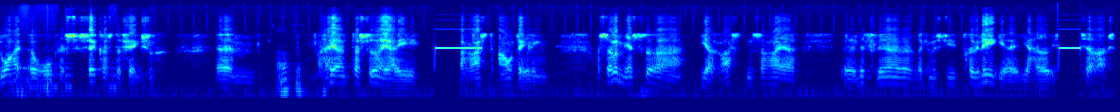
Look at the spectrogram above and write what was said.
Nordeuropas sikreste fængsel. Øhm, Okay. og her, der sidder jeg i arrestafdelingen. Og selvom jeg sidder i arresten, så har jeg øh, lidt flere, hvad kan man sige, privilegier, end jeg havde i til arrest.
